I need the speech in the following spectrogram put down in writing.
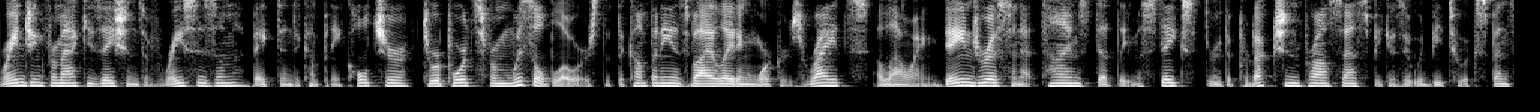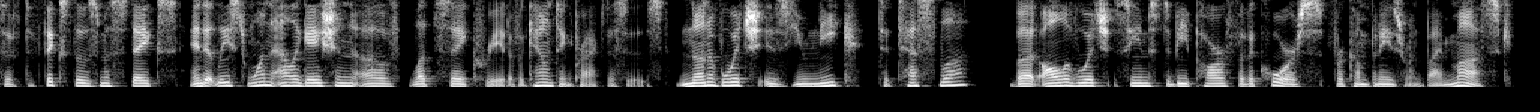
ranging from accusations of racism baked into company culture to reports from whistleblowers that the company is violating workers' rights, allowing dangerous and at times deadly mistakes through the production process because it would be too expensive to fix those mistakes, and at least one allegation of, let's say, creative accounting practices, none of which is unique to Tesla but all of which seems to be par for the course for companies run by Musk,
